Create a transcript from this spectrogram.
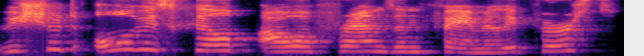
We should always help our friends and family first.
